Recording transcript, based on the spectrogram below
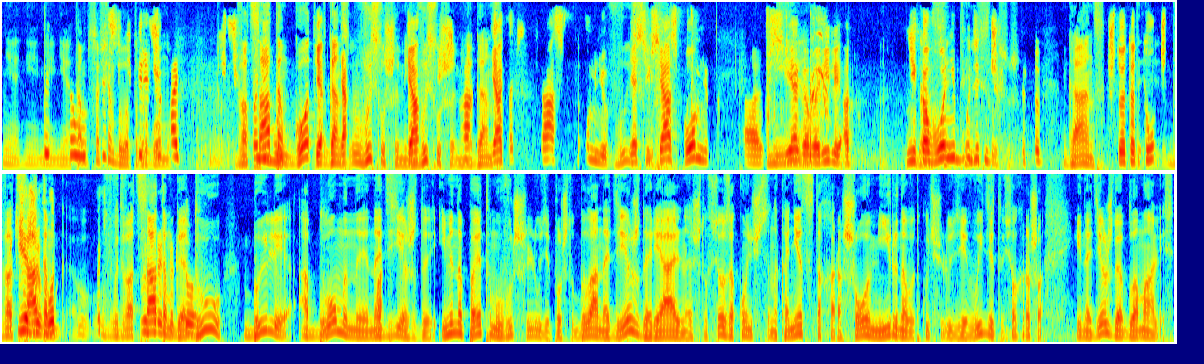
не. Нет, нет, нет, нет, там совсем было по-другому. В 20 год, я, Ганс, я, выслушай меня, я, выслушай я, меня, Ганс. Я как сейчас помню, я сейчас помню, а, все говорили, о... никого не будет не Ганс, что это точно 20 же, вот, в 20 году были обломанные надежды. Именно поэтому вышли люди, потому что была надежда реальная, что все закончится наконец-то хорошо, мирно, вот куча людей выйдет и все хорошо. И надежды обломались.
